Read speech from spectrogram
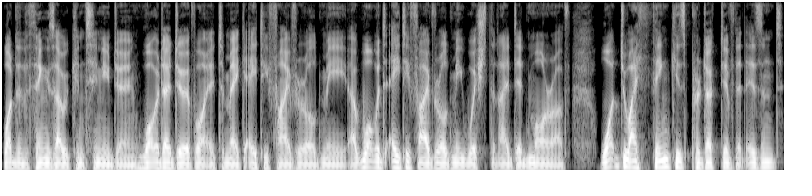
What are the things I would continue doing? What would I do if I wanted to make 85 year old me? Uh, what would 85 year old me wish that I did more of? What do I think is productive that isn't?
